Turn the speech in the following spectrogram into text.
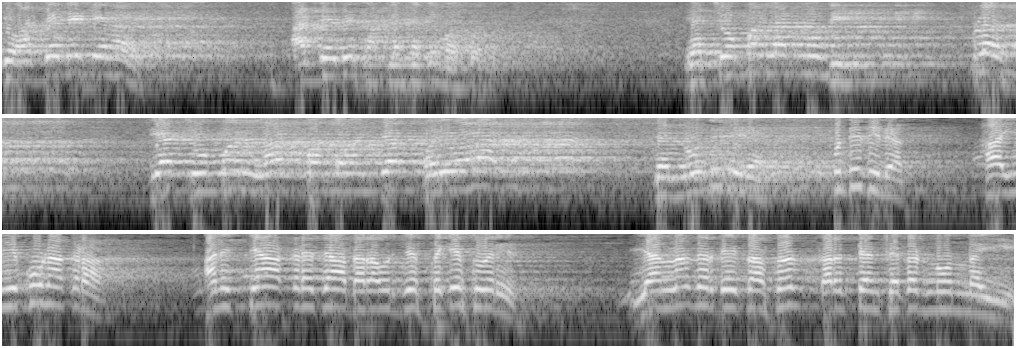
किंवा अध्यादेश येणार अध्यादेश आपल्यासाठी महत्त्वाचा या चोपन्न लाख नोंदी प्लस त्या चोपन्न लाख बांधवांच्या परिवारात ज्या नोंदी दिल्या नोंदी दिल्यात. हा एकूण आकडा आणि त्या आकड्याच्या आधारावर जे सगळे सोयरे यांना जर द्यायचं असेल कारण त्यांच्याकडे नोंद नाहीये.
